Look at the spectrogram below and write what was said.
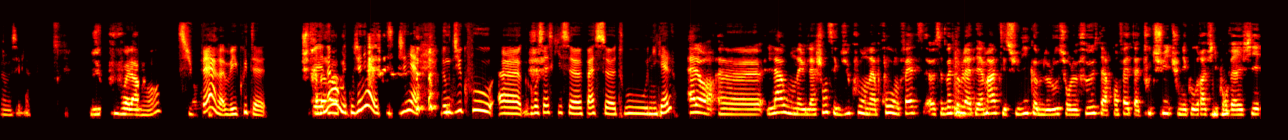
Non mais c'est bien. Du coup voilà. super. Bah écoute, Je suis très non, mais c'est génial, c'est génial. Donc du coup, euh, grossesse qui se passe euh, tout nickel? Alors euh, là où on a eu de la chance, c'est que du coup en pro, en fait, euh, ça doit être comme la PMA, t'es suivi comme de l'eau sur le feu, c'est-à-dire qu'en fait t'as tout de suite une échographie pour vérifier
